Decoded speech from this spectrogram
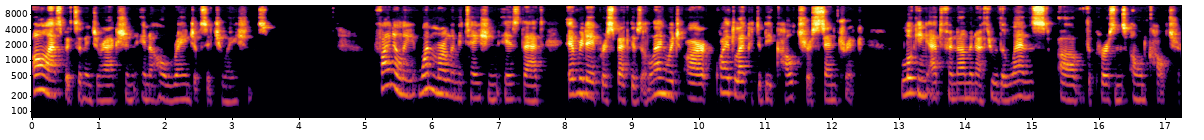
all aspects of interaction in a whole range of situations. Finally, one more limitation is that everyday perspectives on language are quite likely to be culture centric looking at phenomena through the lens of the person's own culture.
